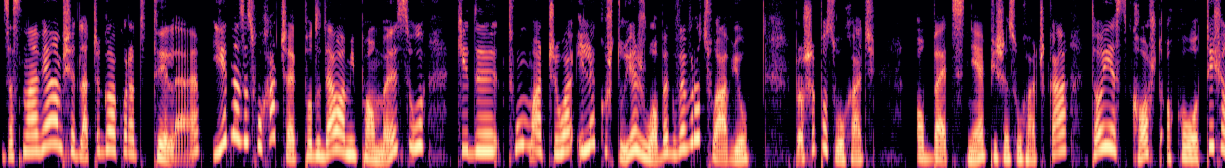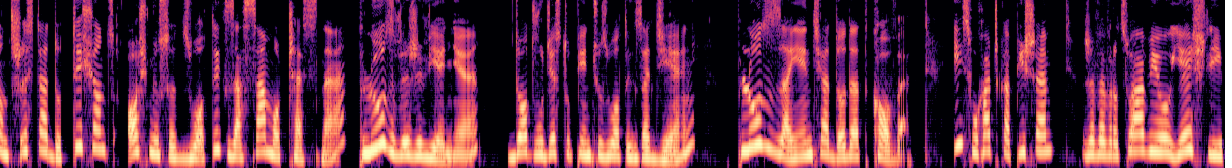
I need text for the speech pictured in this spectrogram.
Zastanawiałam się, dlaczego akurat tyle. Jedna ze słuchaczek poddała mi pomysł, kiedy tłumaczyła, ile kosztuje żłobek we Wrocławiu. Proszę posłuchać. Obecnie, pisze słuchaczka, to jest koszt około 1300 do 1800 zł za samoczesne, plus wyżywienie do 25 zł za dzień, plus zajęcia dodatkowe. I słuchaczka pisze, że we Wrocławiu, jeśli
